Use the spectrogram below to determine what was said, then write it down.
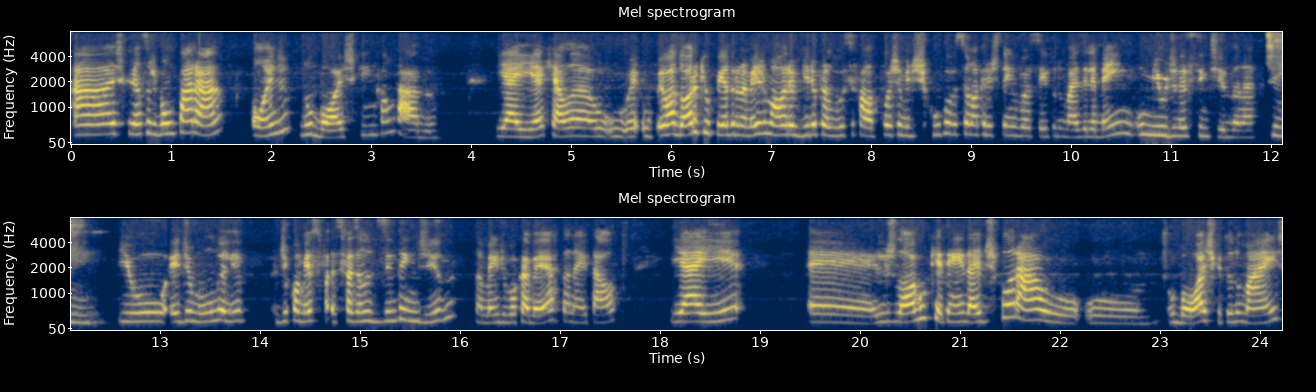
as crianças vão parar onde? No bosque encantado. E aí, aquela. O, o- eu adoro que o Pedro, na mesma hora, vira pra Lúcia e fala: Poxa, me desculpa, você não acreditei em você e tudo mais. Ele é bem humilde nesse sentido, né? Sim. E o Edmundo ali, de começo, se fazendo desentendido, também de boca aberta, né, e tal. E aí, é, eles logo que tem a ideia de explorar o, o, o bosque e tudo mais.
